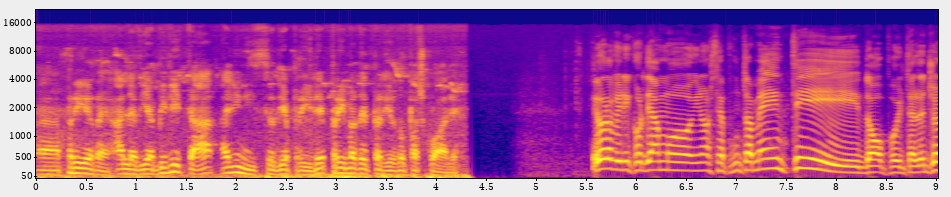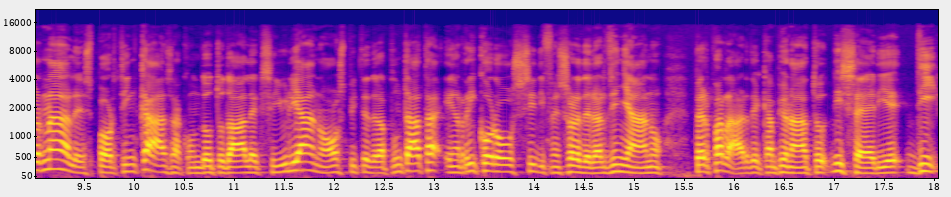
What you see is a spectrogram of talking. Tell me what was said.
aprire alla viabilità all'inizio di aprile, prima del periodo pasquale. E ora vi ricordiamo i nostri appuntamenti dopo il telegiornale Sport in casa condotto da Alex Giuliano, ospite della puntata Enrico Rossi, difensore dell'Arzignano, per parlare del campionato di Serie D.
